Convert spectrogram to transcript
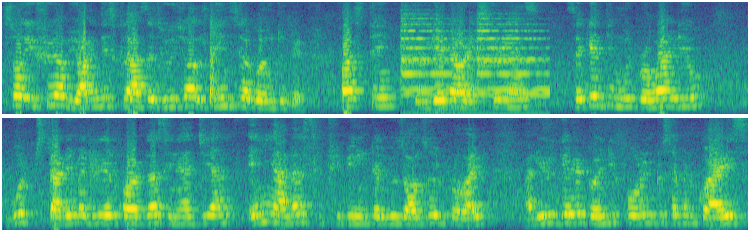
So if you have joined this class the usual things you are going to get? First thing you'll get our experience. Second thing we'll provide you good study material for the synergy and any other CPP interviews also will provide. And you will get a 24 into 7 queries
